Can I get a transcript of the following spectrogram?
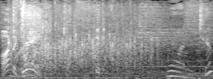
On the green. One, two.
